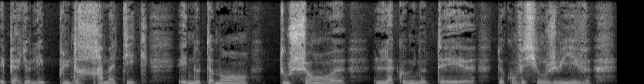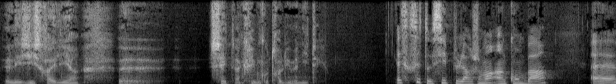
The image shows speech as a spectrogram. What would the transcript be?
les périodes les plus dramatiques et notamment touchant la communauté de confession juive, les Israéliens. c'est un crime contre l'humanité. Est-ce que c'est aussi plus largement un combat euh,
